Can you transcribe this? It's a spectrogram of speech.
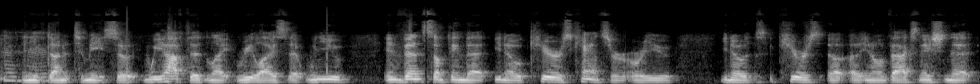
and Mm-hmm. you've done it to me. So we have to like realize that when you invent something that you know cures cancer, or you you know cures uh, uh, you know a vaccination that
